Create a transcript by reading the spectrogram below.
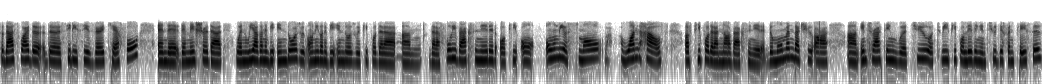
So that's why the, the CDC is very careful and they, they make sure that when we are going to be indoors, we're only going to be indoors with people that are um, that are fully vaccinated or people only a small one house of people that are not vaccinated. The moment that you are um, interacting with two or three people living in two different places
